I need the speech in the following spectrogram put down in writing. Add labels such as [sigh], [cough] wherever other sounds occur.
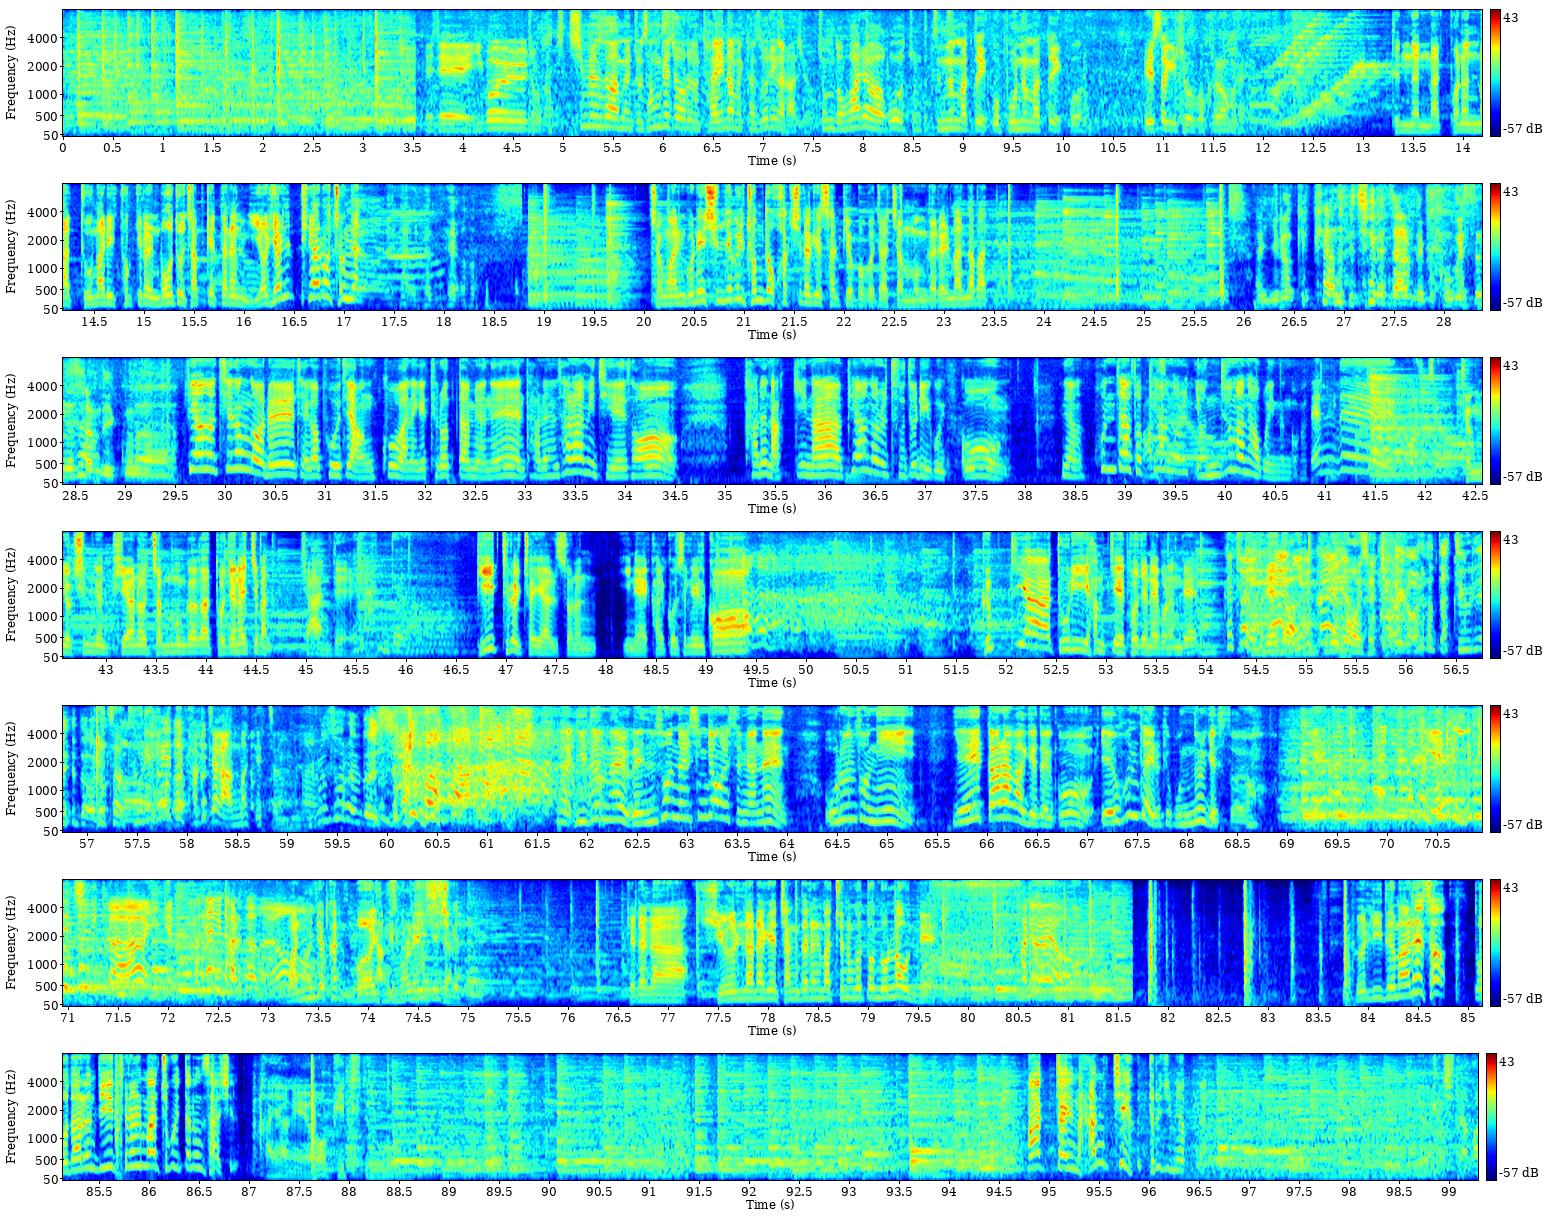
이제 이걸 좀 같이 치면서 하면 좀 상대적으로 좀 다이나믹한 소리가 나죠. 좀 더 화려하고 좀 더 듣는 맛도 있고 보는 맛도 있고 일석이조 뭐 그런 거예요. 듣는 맛 보는 맛 두 마리 토끼를 모두 잡겠다는 열혈 피아노 청년. 정환군의 실력을 좀 더 확실하게 살펴보고자 전문가를 만나봤다. 아, 이렇게 피아노를 치는 사람도 있고 곡을 쓰는 사람도 있구나. 피아노 치는 거를 제가 보지 않고 만약에 들었다면은 다른 사람이 뒤에서 다른 악기나 피아노를 두드리고 있고 그냥 혼자서 피아노를 맞아요. 연주만 하고 있는 것 같아요. 밴드일 것 같죠? 경력 10년 피아노 전문가가 도전했지만 잘 안 돼. 이게 안 돼요. 비트를 쳐야 할 손은 이내 갈 곳을 잃고 급기야 둘이 함께 도전해 보는데 그쵸 이렇게 그래도 이렇게 그래도. 어색해. 아 이거 어렵다. 둘이 해도 어렵다. 그렇죠. 둘이 해도 박자가 안 맞겠죠. 이런 사람이다 진짜. [laughs] 그러니까 리듬을 왼손을 신경을 쓰면은 오른손이 얘 따라가게 되고 얘 혼자 이렇게 못 놀겠어요. 얘는 이렇게 누르고 얘는 이렇게 치니까 이게 방향이 다르잖아요. 완벽한 멀티플레이 양손을 다 되시겠다. 게다가 현란하게 장단을 맞추는 것도 놀라운데 화려해요. 그 리듬 안에서 또 다른 비트를 맞추고 있다는 사실. 다양해요 비트도. 박자엔 한채 흐트러짐이 없다. 여기 치다가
